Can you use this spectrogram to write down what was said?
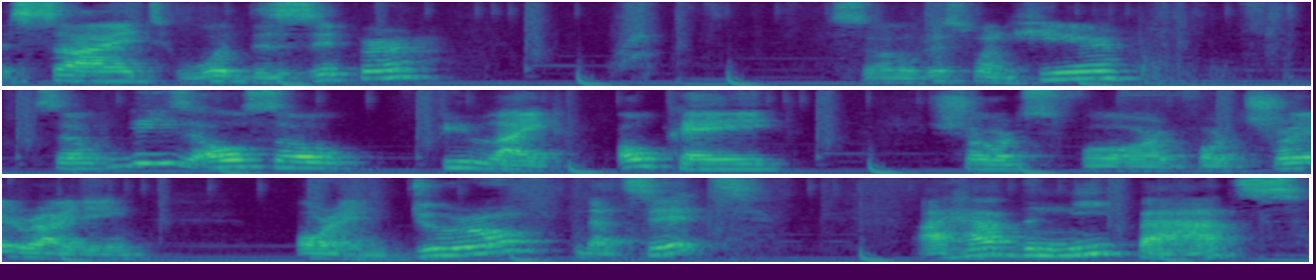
side with the zipper. So this one here. So these also feel like okay shorts for for trail riding or enduro. That's it. I have the knee pads.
